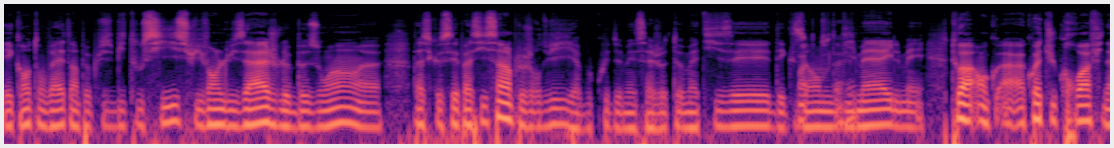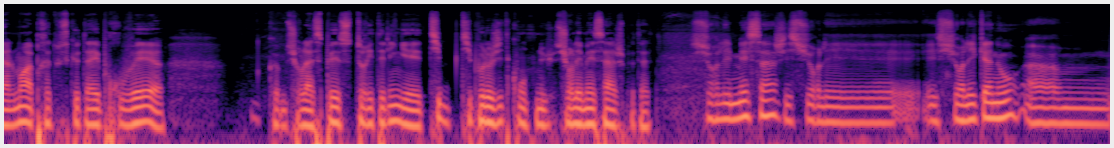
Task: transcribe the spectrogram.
et quand on va être un peu plus B2C, suivant l'usage, le besoin euh, Parce que c'est pas si simple aujourd'hui. Il y a beaucoup de messages automatisés, d'exemples, fait. d'emails. Mais toi, en- à, à quoi tu crois finalement après tout ce que tu as éprouvé euh, comme sur l'aspect storytelling et type, typologie de contenu, sur les messages peut-être. Sur les messages et sur les, et sur les canaux, euh,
